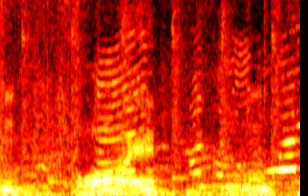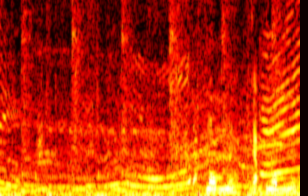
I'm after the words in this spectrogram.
มโอ้ยพ่อตัวนี้ด้วยอื้อหือจับนมนะจับนมนะ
